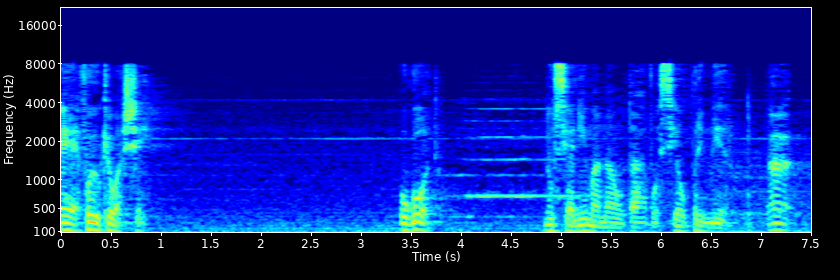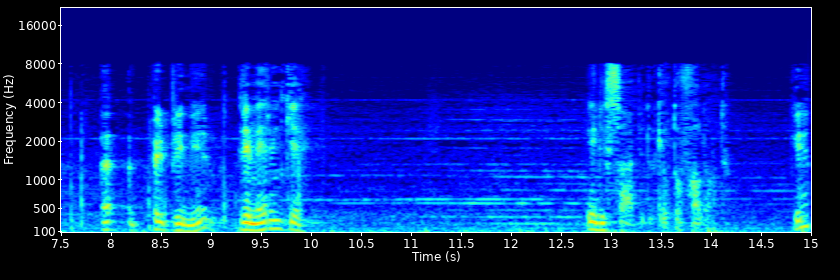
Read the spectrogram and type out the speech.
É, foi o que eu achei. O gordo. Não se anima não, tá? Você é o primeiro. Ah, ah, pr- primeiro? Primeiro em quê? Ele sabe do que eu tô falando. Quê?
